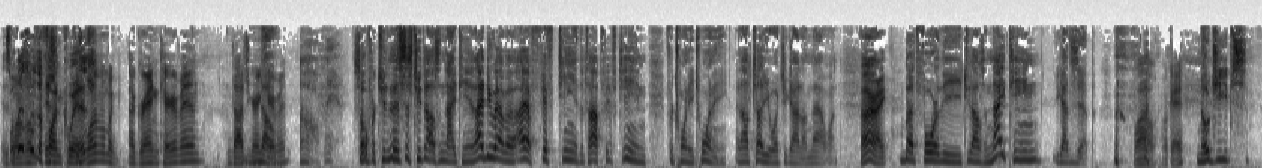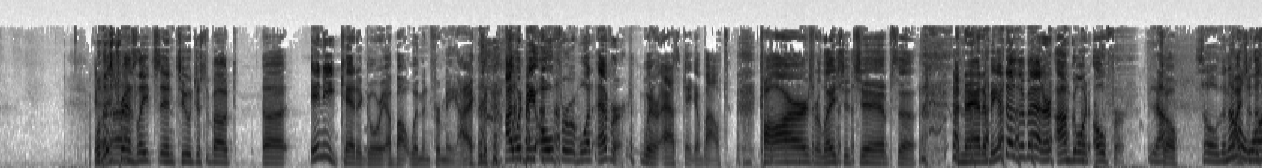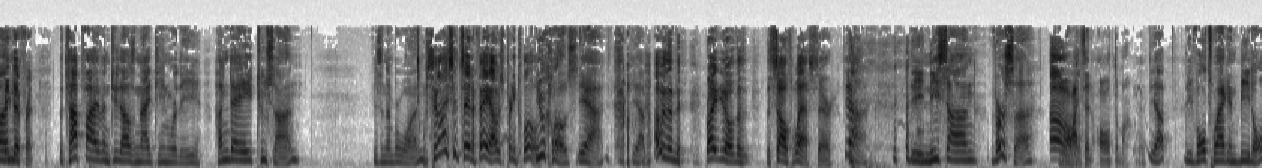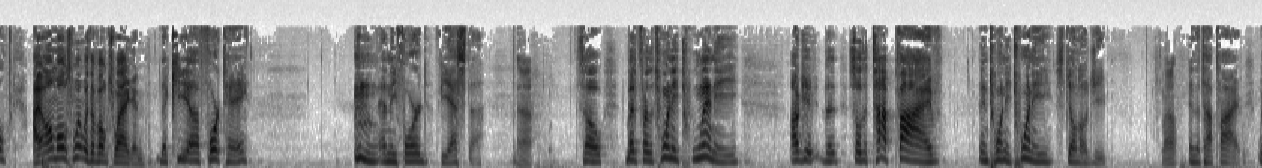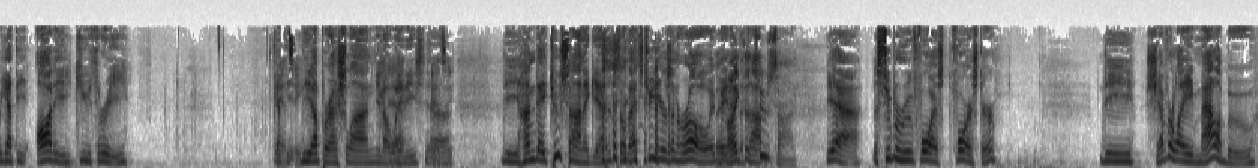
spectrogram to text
Is Well, one of this was them- a fun is- quiz. Is one of them a, a Grand Caravan? Dodge Grand No. Caravan? Oh man. So for two, this is 2019, and I do have a I have 15 the top 15 for 2020, and I'll tell you what you got on that one. All right. But for the 2019, you got Zip, Wow. Okay. no Jeeps. Well, this translates into just about uh, any category about women for me. I I would be O for whatever we're asking about. Cars, relationships, uh, anatomy. It doesn't matter. I'm going O for. Yeah. So So the why number should one, this be different? the top five in 2019 were the Hyundai Tucson, is the number one. See, I said Santa Fe. I was pretty close. You were close, yeah, yeah, I was in the, right, you know, the, the Southwest there. yeah. The Nissan Versa, Oh, I said Altima. yep. The Volkswagen Beetle, I almost went with a Volkswagen. the Kia Forte, and the Ford Fiesta. Uh, So, but for the 2020, I'll give the so the top five in 2020 still no Jeep wow. in the top five. We got the Audi Q3, got Fancy. the, the upper echelon, you know, Yeah, ladies. Uh, Fancy. The Hyundai Tucson again, so that's two years in a row. It They made it like in the, the, top. Tucson. Yeah, the Subaru Forest, Forester, the Chevrolet Malibu,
